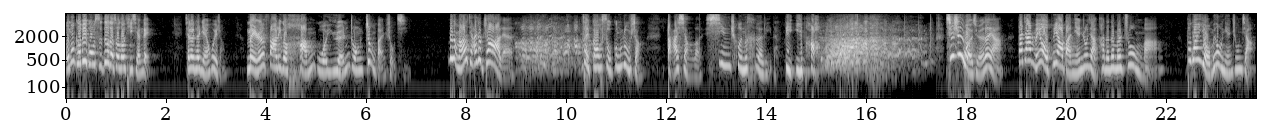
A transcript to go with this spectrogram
我们隔壁公司嘚嘚瑟瑟提前给。前两天年会上，每人发了一个韩国原装正版手机，没等拿到家就炸了，在高速公路上打响了新春贺礼的第一炮。其实我觉得呀，大家没有必要把年终奖看得那么重嘛。不管有没有年终奖，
